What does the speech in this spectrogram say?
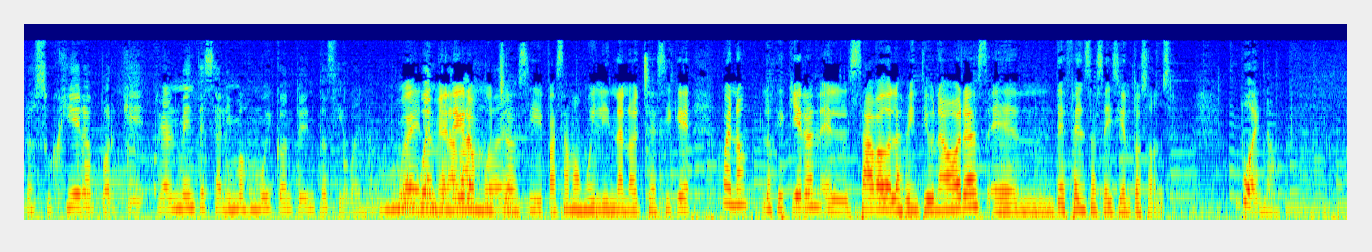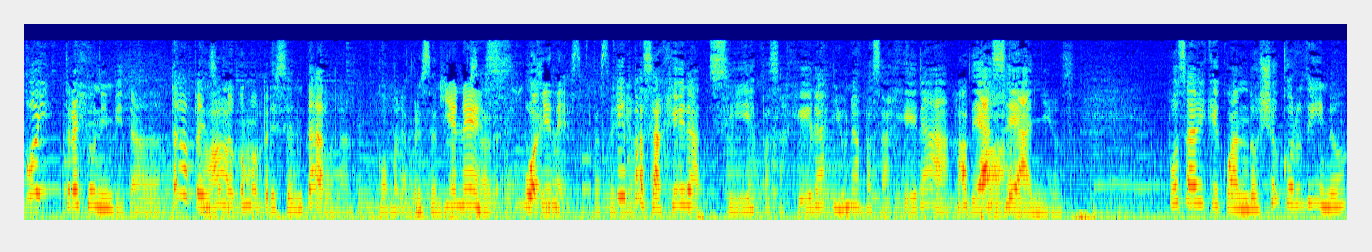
lo sugiero porque realmente salimos muy contentos y bueno, muy Bueno, buen me alegro trabajo, mucho, ¿eh? sí, pasamos muy linda noche. Así que, bueno, los que quieran, el sábado a las 21 horas en Defensa 611. Bueno, hoy traje una invitada. Estaba pensando Ah, cómo presentarla. ¿Cómo la presentamos? ¿Quién es? Bueno, ¿Quién es esta ¿Es Vos sabés que cuando yo coordino,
